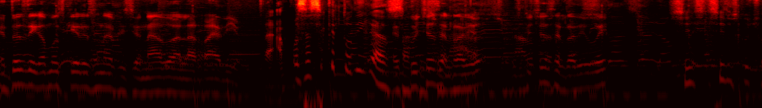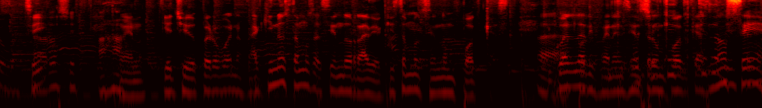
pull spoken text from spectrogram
Entonces digamos que eres un aficionado a la radio. Ah, pues así que tú digas. ¿Escuchas el radio? ¿Escuchas el radio, güey? Sí, sí, sí lo escucho, güey. ¿Sí? La verdad, sí. Ajá. Bueno, qué chido. Pero bueno, aquí no estamos haciendo radio, aquí estamos haciendo un podcast. ¿Y Ah, cuál es la diferencia entre un ¿qué- qué podcast? No sé.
